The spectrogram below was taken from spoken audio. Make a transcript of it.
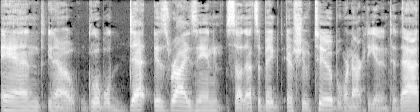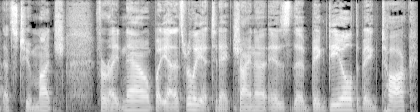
and you know global debt is rising so that's a big issue too but we're not going to get into that. That's too much for right now but yeah that's really it today. China is the big deal the big talk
